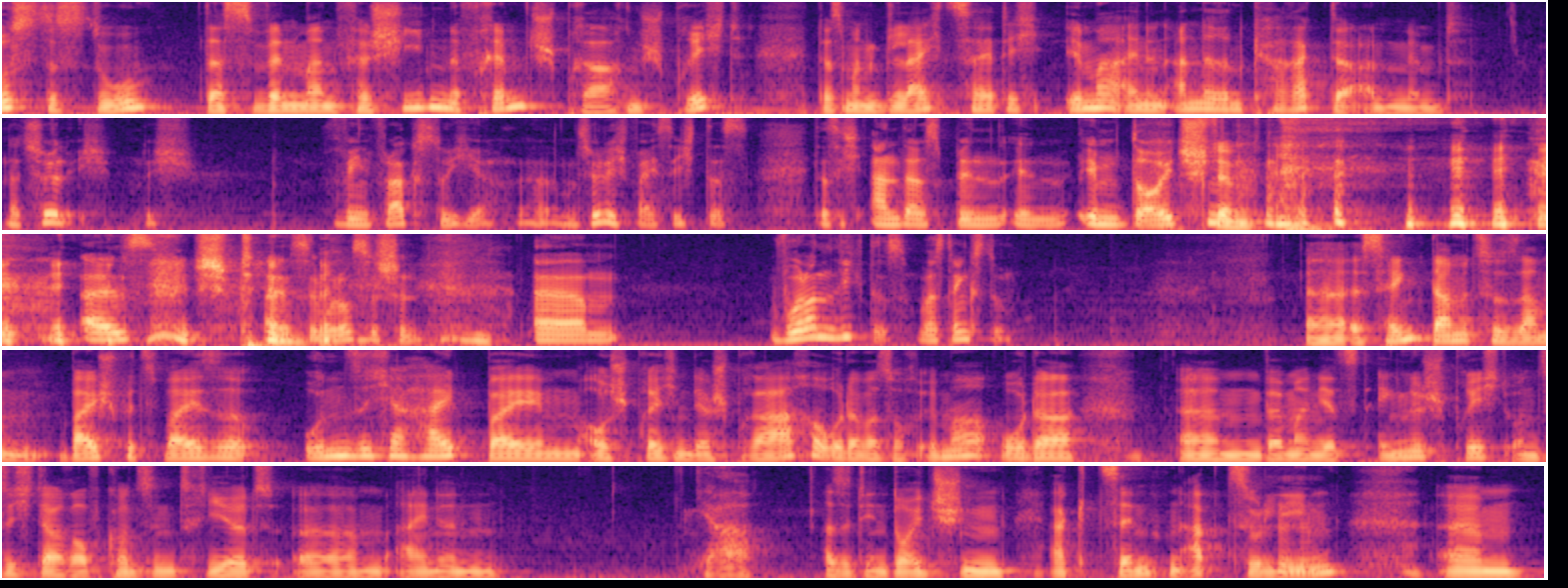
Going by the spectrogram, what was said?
wusstest du, dass wenn man verschiedene Fremdsprachen spricht, dass man gleichzeitig immer einen anderen Charakter annimmt? Natürlich. Ich, wen fragst du hier? Natürlich weiß ich das, dass ich anders bin in, im Deutschen Stimmt. als, Stimmt. als im Russischen. Ähm, woran liegt es? Was denkst du? Äh, es hängt damit zusammen, beispielsweise Unsicherheit beim Aussprechen der Sprache oder was auch immer, oder ähm, wenn man jetzt Englisch spricht und sich darauf konzentriert, ähm, einen, ja, also den deutschen Akzenten abzulegen. Ähm,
